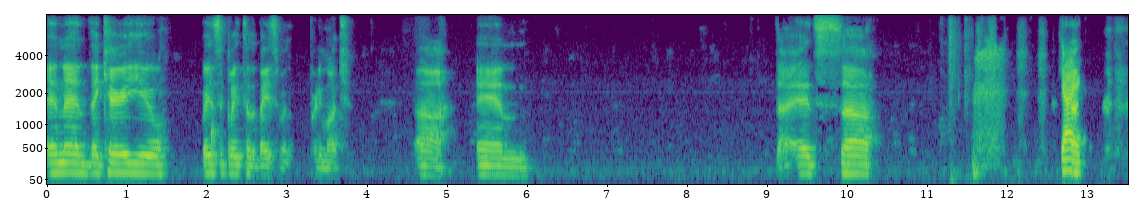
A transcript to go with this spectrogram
and then they carry you basically to the basement pretty much uh and that- it's uh, Yeah,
